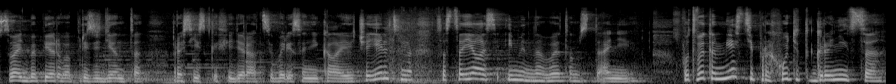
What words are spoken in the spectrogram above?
свадьба первого президента Российской Федерации Бориса Николаевича Ельцина состоялась именно в этом здании. Вот в этом месте проходит граница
